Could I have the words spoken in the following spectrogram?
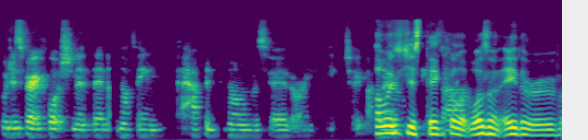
We're just very fortunate that nothing happened, no one was hurt or anything. Too. I was just thankful it wasn't either of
